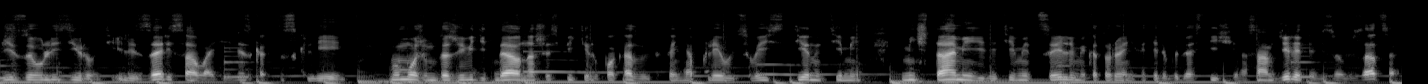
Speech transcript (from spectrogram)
визуализировать или зарисовать, или как-то склеить. Мы можем даже видеть, да, наши спикеры показывают, как они обклеивают свои стены теми мечтами или теми целями, которые они хотели бы достичь. И на самом деле это визуализация,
